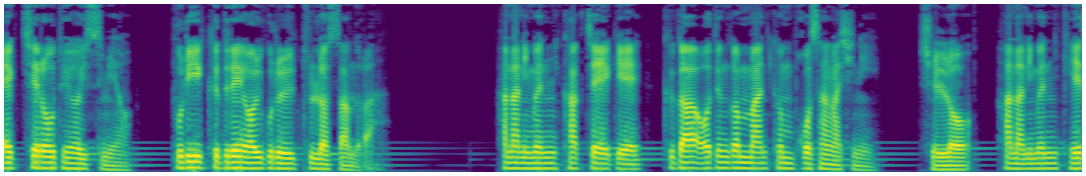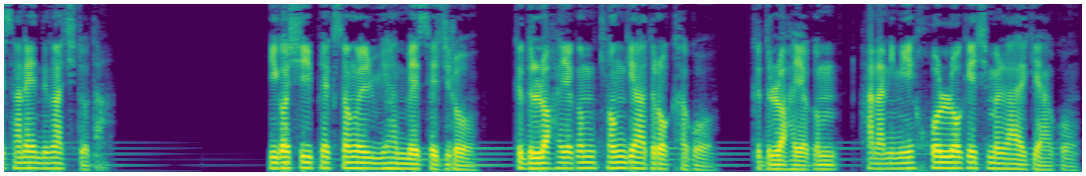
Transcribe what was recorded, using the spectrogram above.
액체로 되어 있으며 불이 그들의 얼굴을 둘러싸노라. 하나님은 각자에게 그가 얻은 것만큼 보상하시니 실로 하나님은 계산에 능하시도다. 이것이 백성을 위한 메시지로 그들로 하여금 경계하도록 하고 그들로 하여금 하나님이 홀로 계심을 알게 하고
